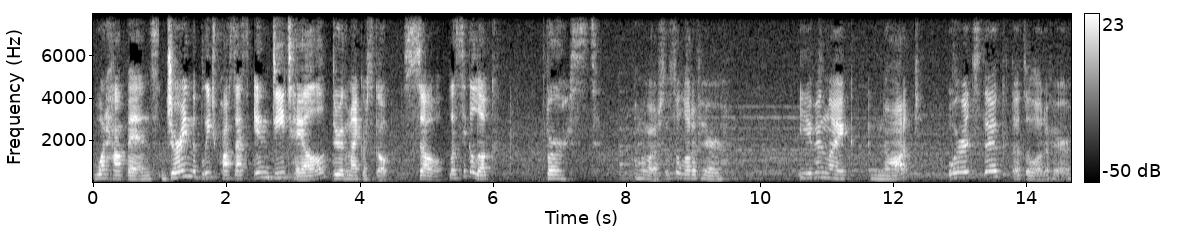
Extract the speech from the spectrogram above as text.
what happens during the bleach process in detail through the microscope. So let's take a look first. Oh my gosh, that's a lot of hair even like not where it's thick, that's a lot of hair.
